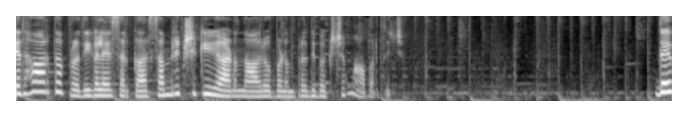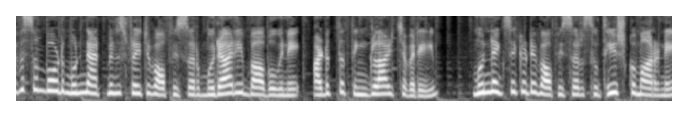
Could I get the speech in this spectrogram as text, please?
യഥാർത്ഥ പ്രതികളെ സർക്കാർ സംരക്ഷിക്കുകയാണെന്ന ആരോപണം പ്രതിപക്ഷം ആവർത്തിച്ചു. ദേവസ്വം ബോർഡ് മുൻ അഡ്മിനിസ്ട്രേറ്റീവ് ഓഫീസർ മുരാരി ബാബുവിനെ അടുത്ത തിങ്കളാഴ്ച വരെയും മുൻ എക്സിക്യൂട്ടീവ് ഓഫീസർ സുധീഷ് കുമാറിനെ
